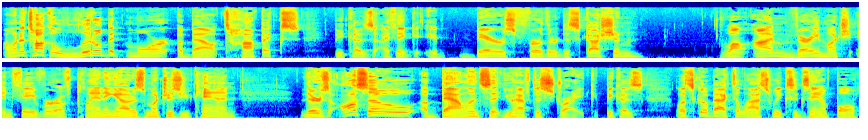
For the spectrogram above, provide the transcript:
I want to talk a little bit more about topics because I think it bears further discussion. While I'm very much in favor of planning out as much as you can, there's also a balance that you have to strike because let's go back to last week's example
